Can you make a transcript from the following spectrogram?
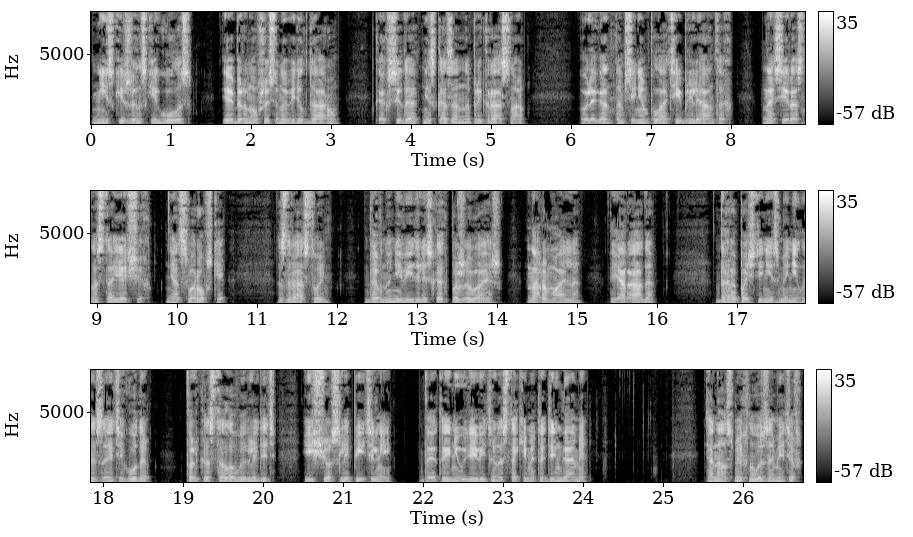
низкий женский голос, и, обернувшись, он увидел Дару, как всегда, несказанно прекрасную, в элегантном синем платье и бриллиантах, на сей раз настоящих, не от Сваровски. «Здравствуй. Давно не виделись, как поживаешь?» Нормально. Я рада. Дара почти не изменилась за эти годы, только стала выглядеть еще слепительней. Да это и неудивительно с такими-то деньгами. Она усмехнулась, заметив,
